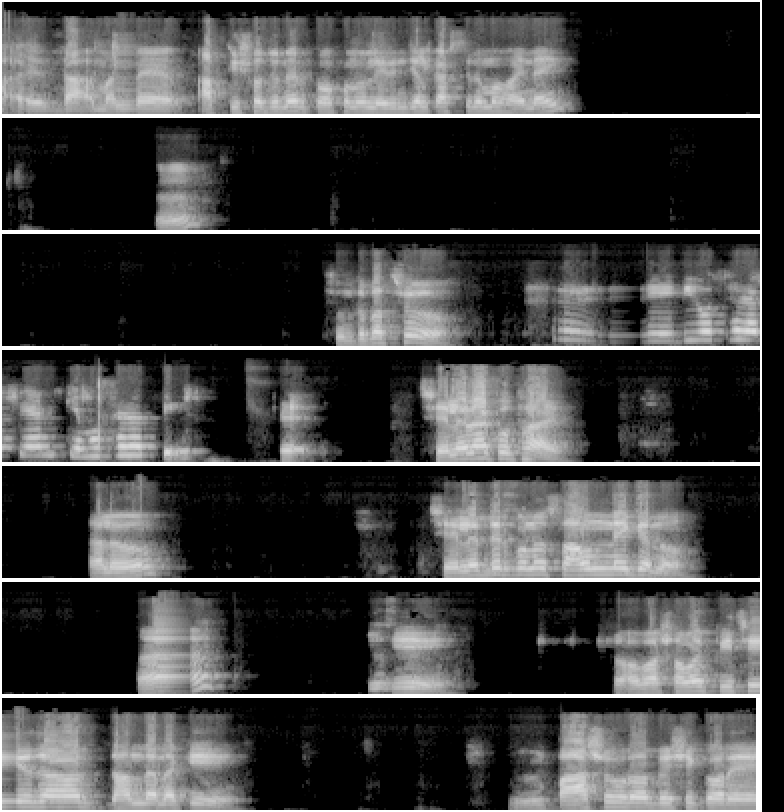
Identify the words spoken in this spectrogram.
মানে আত্মীয় স্বজনের কখনো লেরিঞ্জাল কার্সিনোমা হয় নাই? হুম শুনতে পাচ্ছো? Radiotherapy and chemotherapy. ছেলেরা কোথায়? হ্যালো? ছেলেদের কোনো সাউন্ড নেই কেন? হ্যাঁ? কি? সবার সবাই পিছিয়ে যাওয়ার ধান্দা নাকি? পাশও ওরা বেশি করে।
